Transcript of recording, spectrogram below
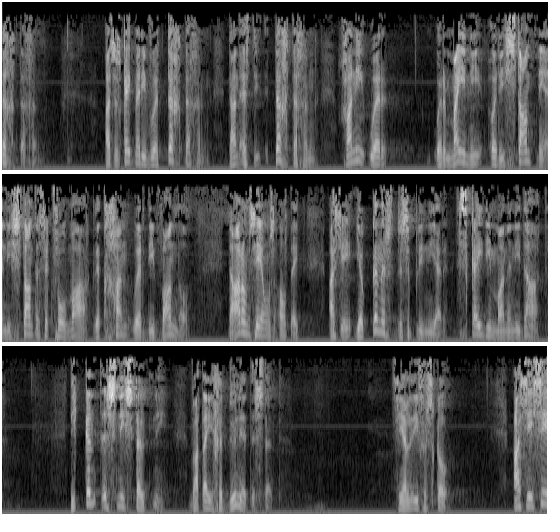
Tuchtiging. As ons kyk na die woord tuchtiging, dan is die tuchtiging, gaan nie oor oor my nie, oor die stand nie, en die stand is ek volmaak, dit gaan oor die wandel. Daarom sê ons altyd, as jy jou kinders disciplineer, sky die man in die daad. Die kind is nie stout nie, wat hy gedoen het is stout. Sê julle die verskil? As jy sê,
